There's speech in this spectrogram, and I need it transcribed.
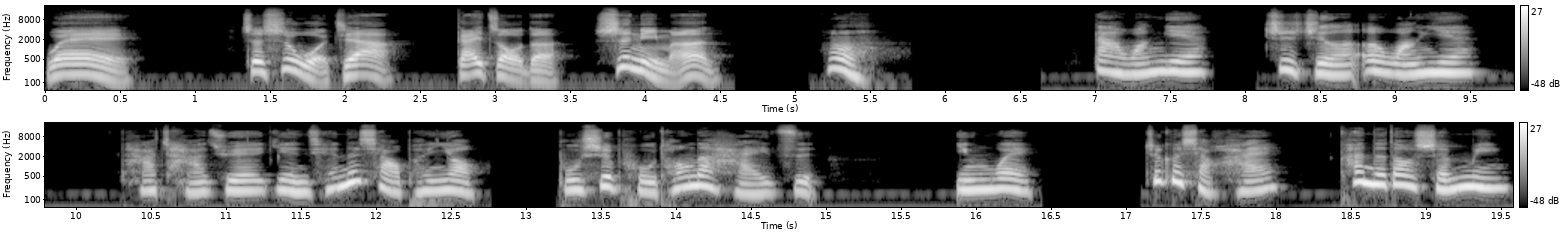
喂，这是我家，该走的是你们。”哼！大王爷制止了二王爷。他察觉眼前的小朋友不是普通的孩子，因为这个小孩看得到神明，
